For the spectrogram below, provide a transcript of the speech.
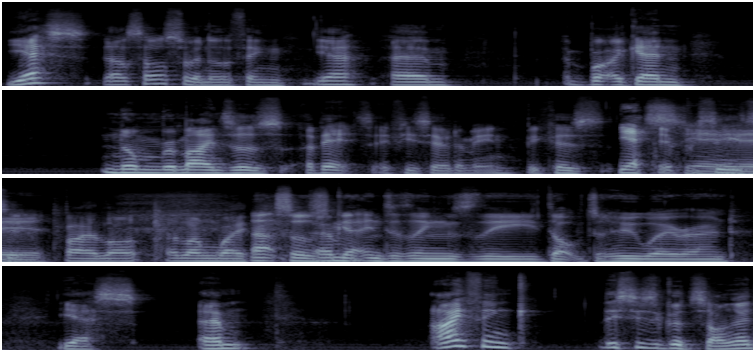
yes that's also another thing yeah um, but again Numb reminds us of it if you see what i mean because Yes, it yeah, precedes yeah, yeah. it by a long, a long way That's us Um, getting to things the Doctor Who way around. Yes. Um, I think this is a good song. I,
